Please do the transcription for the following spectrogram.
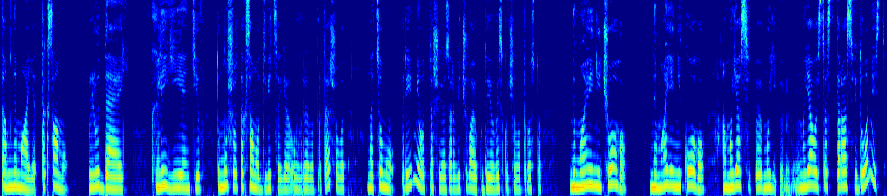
Там немає так само людей, клієнтів. Тому що так само, дивіться, я говорила про те, що от на цьому рівні, от те, що я зараз відчуваю, куди я вискочила, просто немає нічого, немає нікого. А моя моя, моя ось ця стара свідомість,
